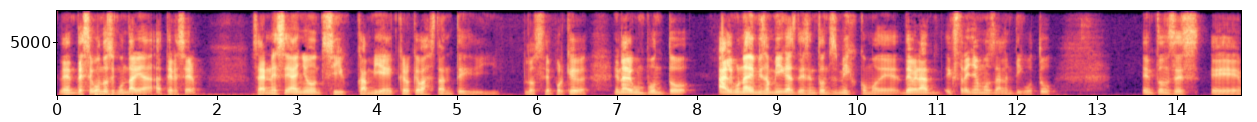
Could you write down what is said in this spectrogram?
de, de segundo secundaria a tercero. O sea, en ese año sí cambié, creo que bastante, y lo sé porque en algún punto alguna de mis amigas de ese entonces me dijo como de, de verdad extrañamos al antiguo tú. Entonces, eh,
